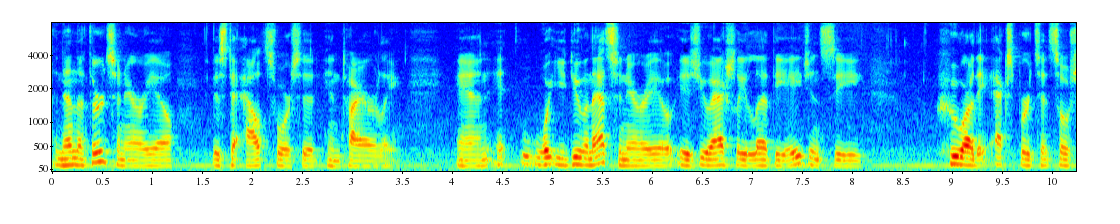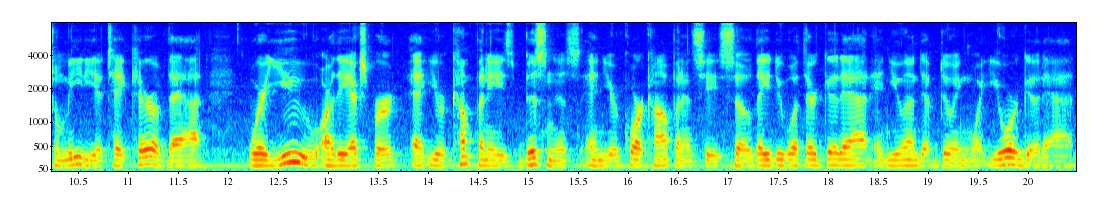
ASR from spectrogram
And then the third scenario is to outsource it entirely. And it, what you do in that scenario is you actually let the agency, who are the experts at social media, take care of that where you are the expert at your company's business and your core competencies. So they do what they're good at, and you end up doing what you're good at.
